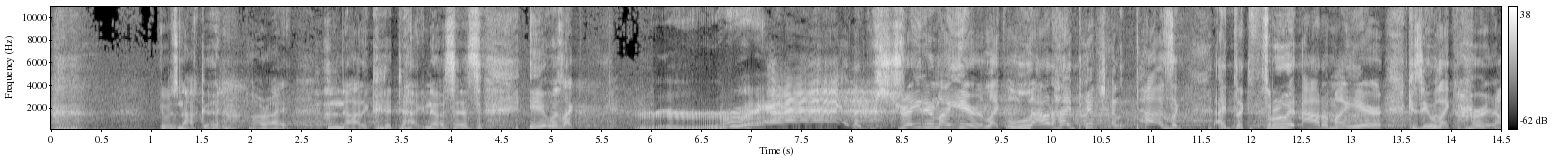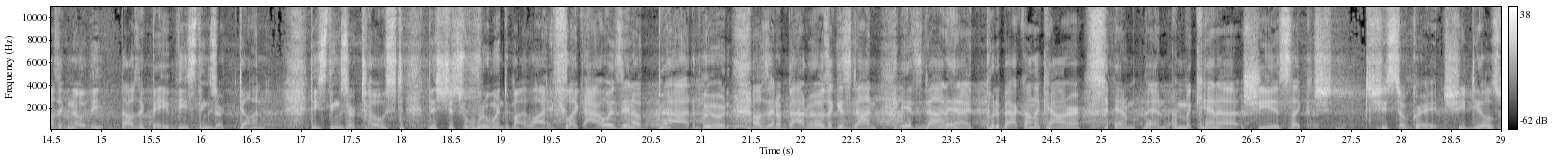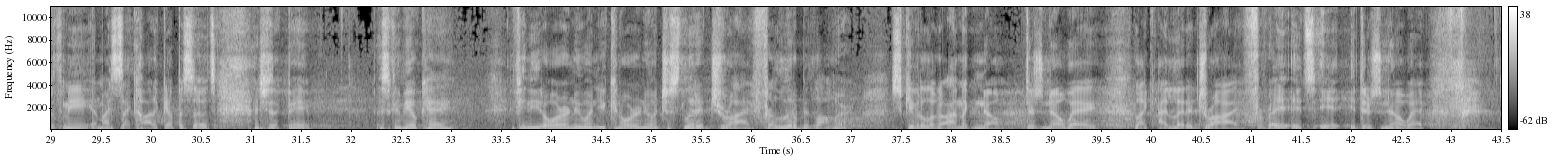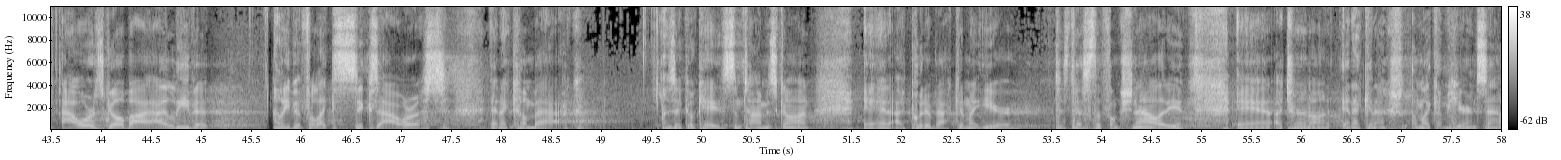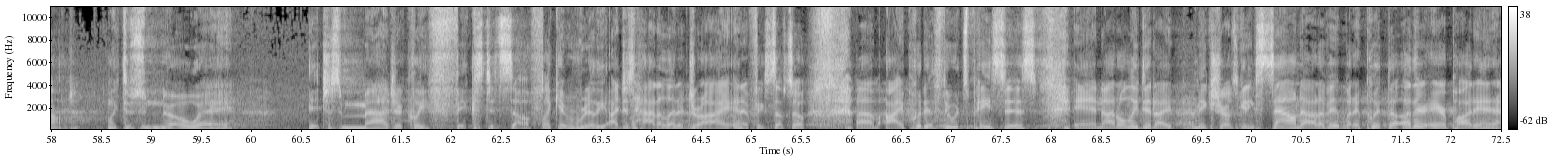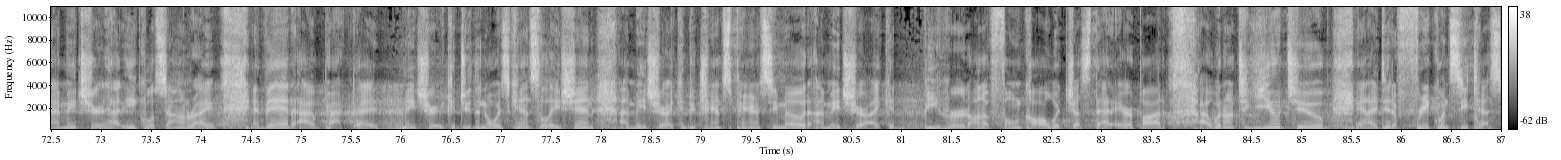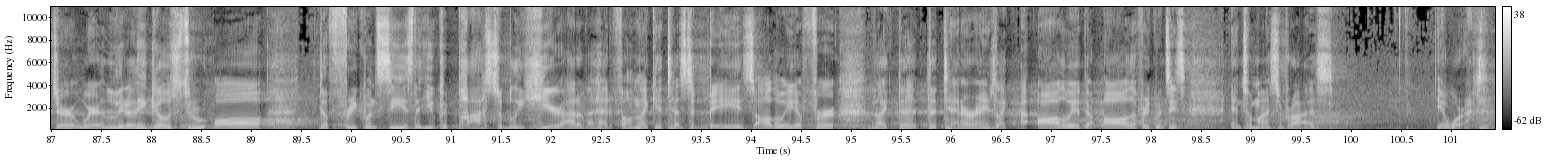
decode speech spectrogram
It was not good, all right? Not a good diagnosis. It was like like straight in my ear, like loud, high pitch. I, was like, I like threw it out of my ear because it would like hurt. And I was like, no, the, I was like, babe, these things are done. These things are toast. This just ruined my life. Like I was in a bad mood. I was in a bad mood. I was like, it's done, it's done. And I put it back on the counter. And, and McKenna, she is like, she, she's so great. She deals with me in my psychotic episodes. And she's like, babe, it's gonna be okay. If you need to order a new one, you can order a new one. Just let it dry for a little bit longer. Just give it a longer. I'm like, no, there's no way. Like I let it dry for it's it, it there's no way. Hours go by, I leave it. I leave it for like six hours and I come back. I was like, okay, some time is gone. And I put it back in my ear to test the functionality. And I turn it on, and I can actually, I'm like, I'm hearing sound. I'm like, there's no way it just magically fixed itself. Like it really, I just had to let it dry and it fixed itself. So um, I put it through its paces, and not only did I make sure I was getting sound out of it, but I put the other AirPod in and I made sure it had equal sound, right? And then I, I made sure it could do the noise cancellation. I made sure I could do transparency mode. I made sure I could be heard on a phone call with just that AirPod. I went onto YouTube and I did a frequency tester where it literally goes through all the frequencies that you could possibly hear out of a headphone. Like it tested bass all the way up for like the, the tenor range, like all the way up there, all the frequencies. And to my surprise, it worked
